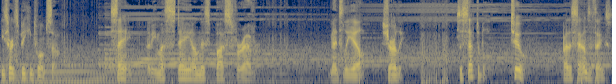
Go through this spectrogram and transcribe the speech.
He's heard speaking to himself, saying that he must stay on this bus forever. Mentally ill, surely. Susceptible, too, by the sounds of things.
